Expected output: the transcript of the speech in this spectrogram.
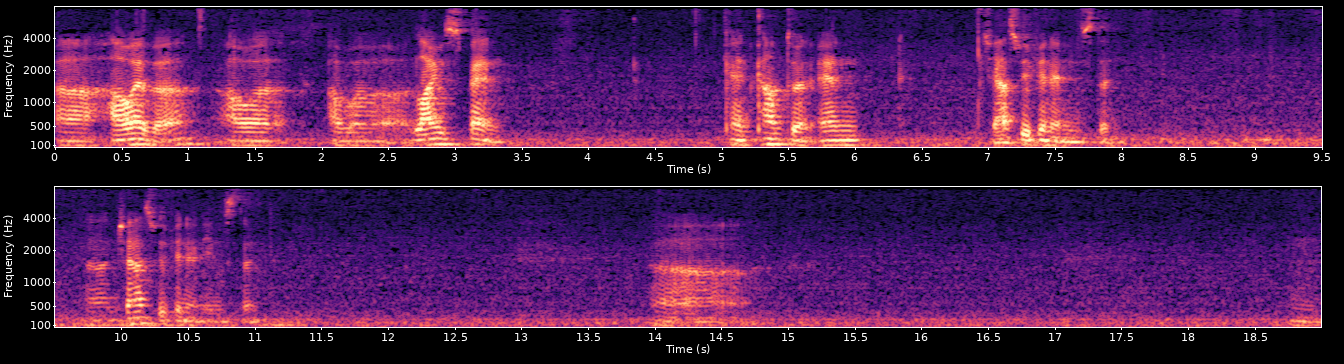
uh, however, our our lifespan can come to an end just within an instant uh, just within an instant. Uh, mm.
